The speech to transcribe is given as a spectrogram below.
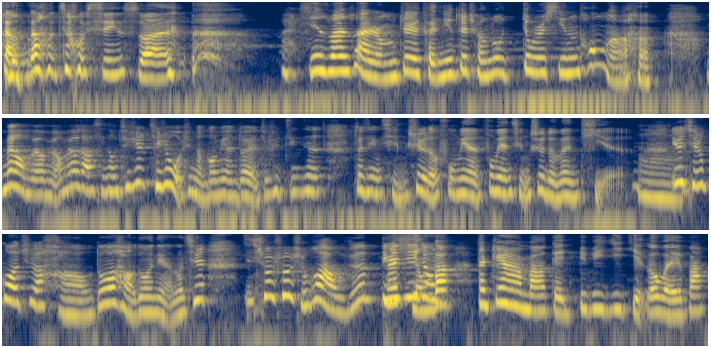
想到就心酸。哎，心酸算什么？这肯定这程度就是心痛啊！没有没有没有没有到心痛，其实其实我是能够面对，就是今天最近情绪的负面负面情绪的问题，嗯，因为其实过去了好多好多年了。其实说说实话，我觉得 B 那 B 机就行吧，那这样吧，给 B B 机解个围吧。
